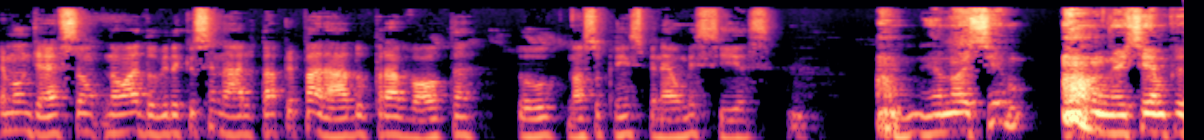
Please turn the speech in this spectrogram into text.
irmão Jefferson, não há dúvida que o cenário está preparado para a volta do nosso príncipe, né? O Messias. Nós, nós sempre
